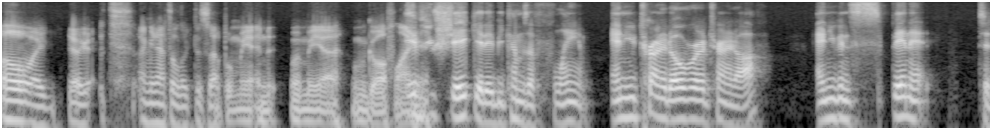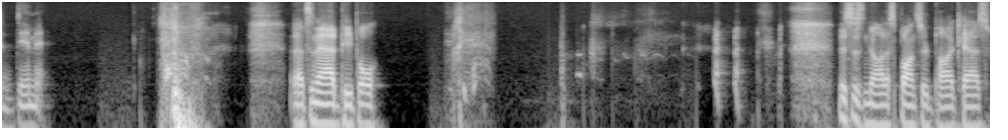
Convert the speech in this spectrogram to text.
Oh, I, I'm gonna have to look this up when we end when we uh when we go offline. If you shake it, it becomes a flame. And you turn it over to turn it off. And you can spin it to dim it. That's an ad, people. this is not a sponsored podcast.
